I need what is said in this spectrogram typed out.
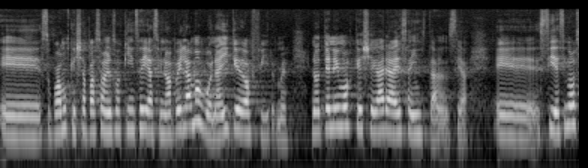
Eh, supongamos que ya pasaron esos 15 días y no apelamos, bueno, ahí quedó firme. No tenemos que llegar a esa instancia. Eh, si, decimos,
